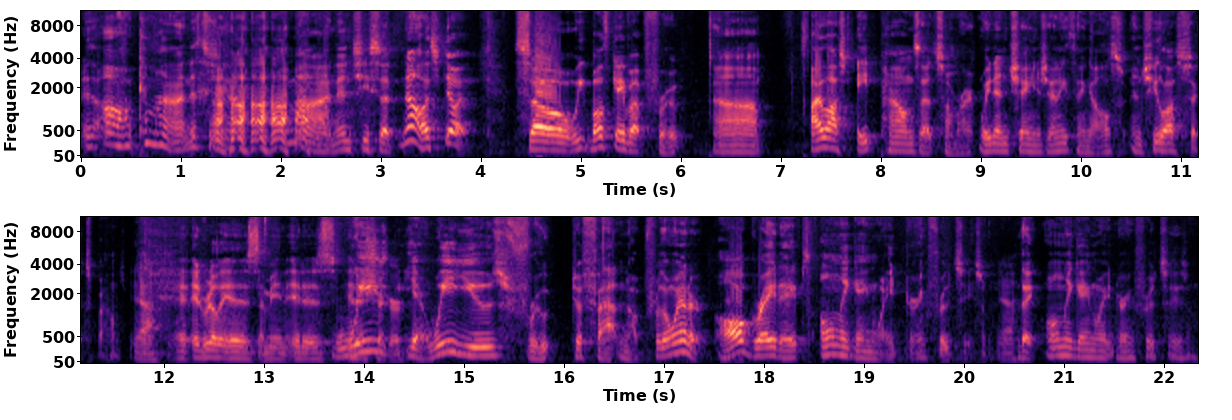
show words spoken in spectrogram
And said, "Oh, come on, it's, you know, come on." And she said, "No, let's do it." So we both gave up fruit. Uh, I lost eight pounds that summer. We didn't change anything else, and she lost six pounds. Yeah, it, it really is. I mean, it is, it we, is sugar. Yeah, we use fruit to fatten up for the winter. All great apes only gain weight during fruit season. Yeah. They only gain weight during fruit season.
